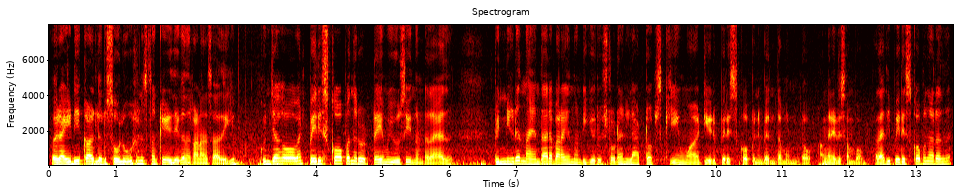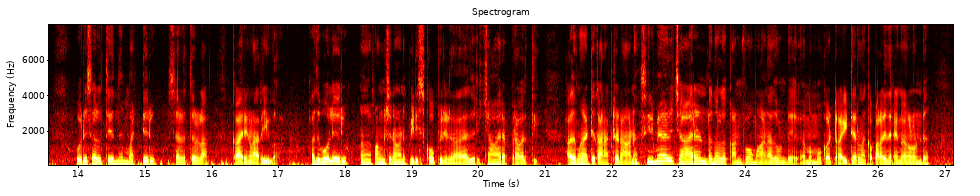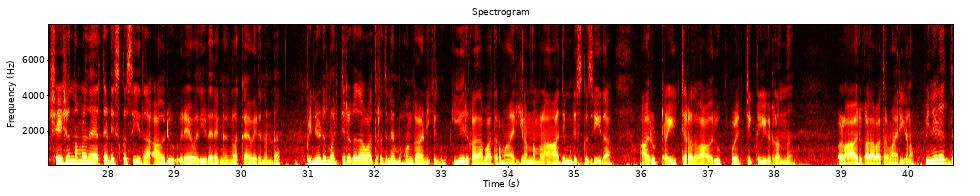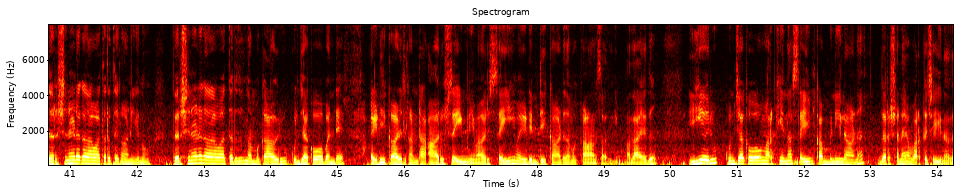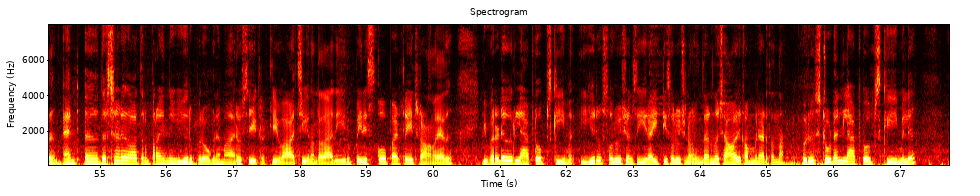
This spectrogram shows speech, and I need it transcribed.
ഒരു ഐ ഡി കാർഡിൽ ഒരു സൊല്യൂഷൻസ് എന്നൊക്കെ എഴുതിയേക്കുന്നത് കാണാൻ സാധിക്കും. കുഞ്ചാക്കോ പെരിസ്കോപ്പ് എന്നൊരു ടൈം യൂസ് ചെയ്യുന്നുണ്ട്. അതായത് പിന്നീട് നയൻതാര പറയുന്നുണ്ട് ഈ ഒരു സ്റ്റുഡന്റ് ലാപ്ടോപ്പ് സ്കീമുമായിട്ട് ഈ ഒരു പെരിസ്കോപ്പിന് ബന്ധമുണ്ടോ? അങ്ങനെ ഒരു സംഭവം. അതായത് ഈ പെരിസ്കോപ്പ് എന്ന് പറയുന്നത് ഒരു സ്ഥലത്ത് നിന്ന് മറ്റൊരു സ്ഥലത്തുള്ള കാര്യങ്ങൾ അറിയുക. അതുപോലെ ഒരു ഫംഗ്ഷനാണ് പെരിസ്കോപ്പിനിരുന്നത് അതായത് ഒരു ചാരപ്രവൃത്തി അതുമായിട്ട് കണക്റ്റഡ് ആണ്. സിനിമയിൽ ഒരു ചാരൻ ഉണ്ടെന്നുള്ളത് കൺഫേം ആണ്. അതുകൊണ്ട് നമുക്ക് ട്രൈറ്റർ എന്നൊക്കെ പറയുന്ന രംഗങ്ങളുണ്ട്. ശേഷം നമ്മൾ നേരത്തെ ഡിസ്കസ് ചെയ്ത ആ ഒരു രേവതിയുടെ രംഗങ്ങളൊക്കെ വരുന്നുണ്ട്. പിന്നീട് മറ്റൊരു കഥാപാത്രത്തിന്റെ മുഖം കാണിക്കുന്നു. ഈ ഒരു കഥാപാത്രമായിരിക്കണം നമ്മൾ ആദ്യം ഡിസ്കസ് ചെയ്ത ആ ഒരു ട്രൈറ്റർ അഥവാ ആ ഒരു പൊളിറ്റിക്കൽ ലീഡർ എന്ന്. ഉള്ള ആ ഒരു കഥാപാത്രമായിരിക്കണം. പിന്നീട് ദർശനയുടെ കഥാപാത്രത്തെ കാണിക്കുന്നു. ദർശനയുടെ കഥാപാത്രത്തിൽ നമുക്ക് ആ ഒരു കുഞ്ചാക്കോ ബോബന്റെ ഐ ഡി കാർഡിൽ കണ്ട ആ ഒരു സെയിം നെയിം ആ ഒരു സെയിം ഐഡന്റി കാർഡ് നമുക്ക് കാണാൻ സാധിക്കും. അതായത് ഈ ഒരു കുഞ്ചാക്കോ ബോബൻ വർക്ക് ചെയ്യുന്ന സെയിം കമ്പനിയിലാണ് ദർശന വർക്ക് ചെയ്യുന്നത്. ആൻഡ് ദർശനയുടെ കഥാപാത്രം പറയുന്ന ഈ ഒരു പ്രോഗ്രാം ആരോ സീക്രട്ട്ലി വാച്ച് ചെയ്യുന്നുണ്ട്. അതായത് ഈ ഒരു പെരിസ്കോപ്പായിട്ട് റിലേറ്റഡ് ആണ്. അതായത് ഇവരുടെ ഒരു ലാപ്ടോപ്പ് സ്കീം ഈ ഒരു സൊല്യൂഷൻസ് ഈ ഒരു ഐ ടി സൊല്യൂഷനോ എന്താണെന്ന് വെച്ചാൽ ആ ഒരു കമ്പനി നടത്തുന്ന ഒരു സ്റ്റുഡന്റ് ലാപ്ടോപ്പ് സ്കീമിൽ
